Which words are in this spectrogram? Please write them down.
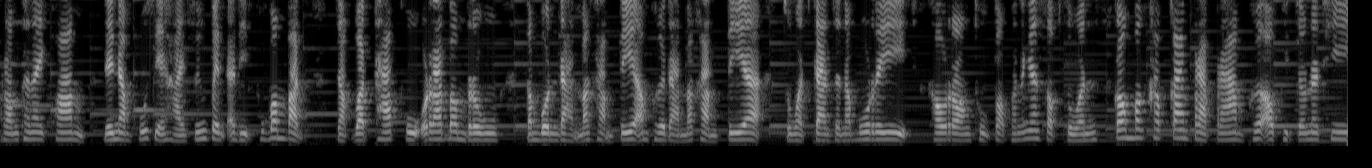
พร้อมทนายความได้นำผู้เสียหายซึ่งเป็นอดีตผู้บำบัด จากวัดท่าภูราชบำรุงตำบลด่านมะขามเตี้ยอำเภอด่านมะขามเตี้ย จังหวัดกาญจนบุรี เข้าร้องถูกต่อพนักงานสอบสวนกองบังคับการปราบปรามเพื่อเอาผิดเจ้าหน้าที่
